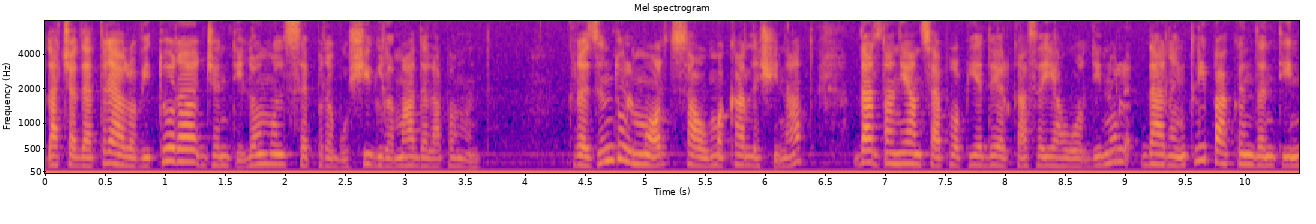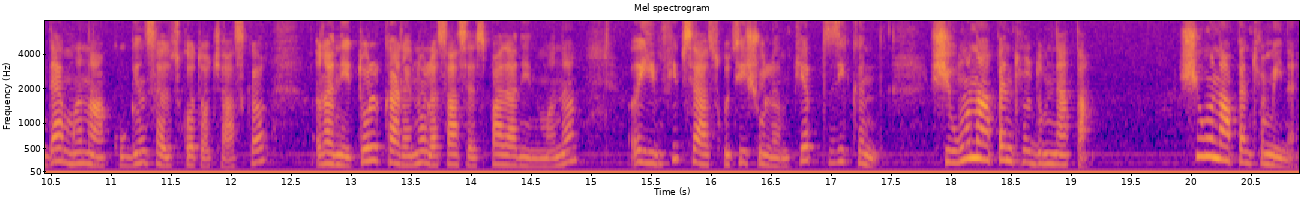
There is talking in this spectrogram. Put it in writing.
La cea de-a treia lovitură, gentilomul se prăbuși grămadă la pământ. Crezându-l mort sau măcar leșinat, D'Artagnan se apropie de el ca să ia ordinul, dar în clipa când întindea mâna cu gând să-l scotocească, rănitul, care nu lăsase spada din mână, îi înfipse ascuțișul în piept, zicând, și una pentru dumneata. Și una pentru mine.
